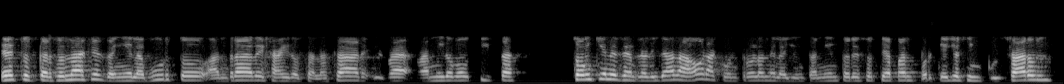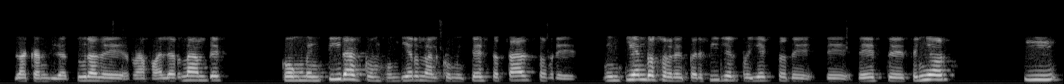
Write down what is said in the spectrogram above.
Estos personajes, Daniel Aburto, Andrade, Jairo Salazar y Ramiro Bautista, son quienes en realidad ahora controlan el ayuntamiento de Sotiapan porque ellos impulsaron la candidatura de Rafael Hernández, con mentiras confundieron al comité estatal sobre, mintiendo sobre el perfil y el proyecto de, de este señor, y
